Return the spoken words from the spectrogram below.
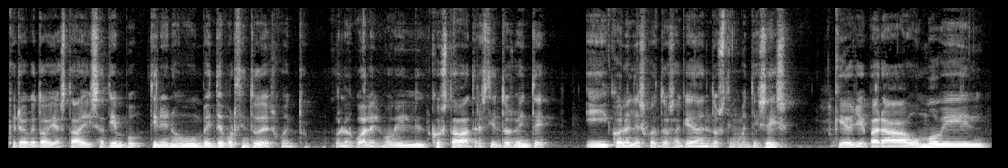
creo que todavía estáis a tiempo, tienen un 20% de descuento. Con lo cual el móvil costaba 320 y con el descuento se queda en 256. Que oye, para un móvil,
